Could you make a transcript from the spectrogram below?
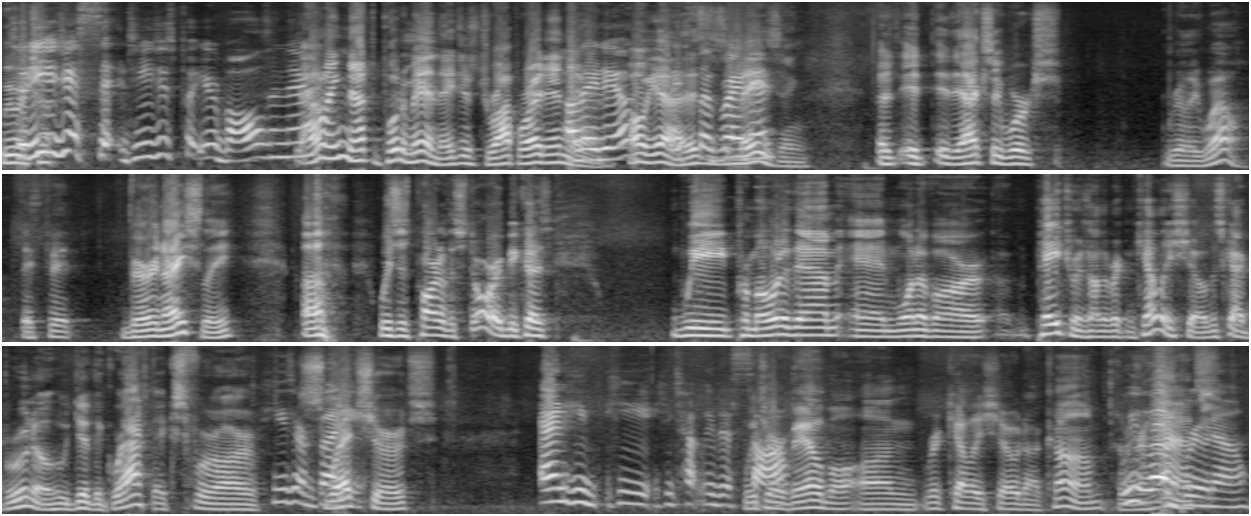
we So were. do you just sit, do you just put your balls in there? I don't even have to put them in. They just drop right in Oh, there. they do? Oh yeah, They this is right amazing. It, it it actually works really well. They fit very nicely, uh, which is part of the story because we promoted them, and one of our patrons on the Rick and Kelly show, this guy Bruno, who did the graphics for our He's our buddy. sweatshirts, And he he he taught me this which sauce. are available on rickkellyshow.com. we love hats. Bruno.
